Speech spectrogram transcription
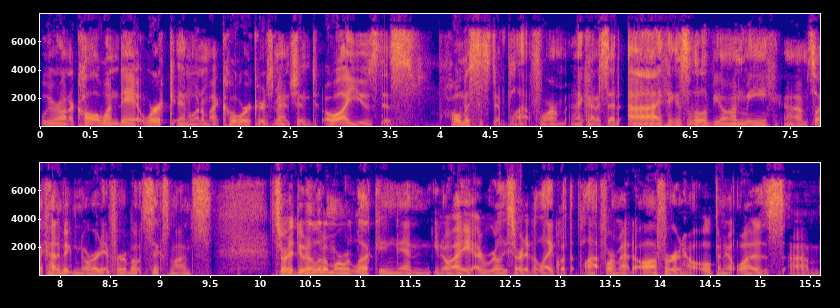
we were on a call one day at work, and one of my coworkers mentioned, "Oh, I use this Home Assistant platform." And I kind of said, uh, "I think it's a little beyond me." Um, so I kind of ignored it for about six months. Started doing a little more looking, and you know, I, I really started to like what the platform had to offer and how open it was, um,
